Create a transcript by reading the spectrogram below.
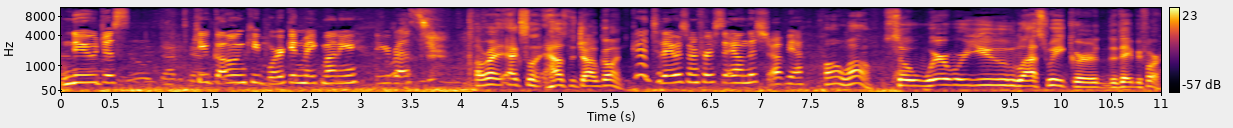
new, just keep going, keep working, make money, do your best. All right, excellent. How's the job going? Good, today was my first day on this job, yeah. Oh wow! So where were you last week or the day before?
